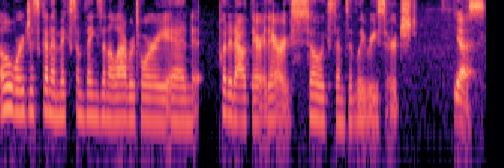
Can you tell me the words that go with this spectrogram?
oh, we're just going to mix some things in a laboratory and put it out there. They are so extensively researched. Yes.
